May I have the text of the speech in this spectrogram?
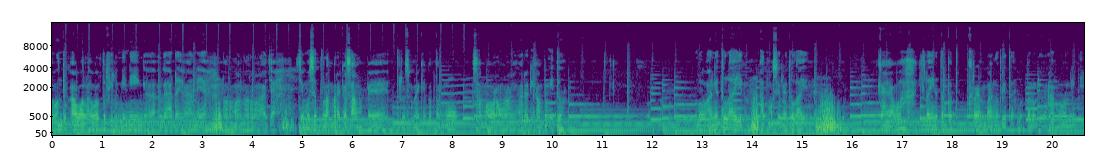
kalau untuk awal-awal tuh film ini nggak nggak ada yang aneh ya. Normal-normal aja. Cuma setelah mereka sampai terus mereka ketemu sama orang-orang yang ada di kampung itu bawaannya tuh lain atmosfernya tuh lain. Kayak wah gila ini tempat keren banget gitu. Penuh dengan harmoni.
